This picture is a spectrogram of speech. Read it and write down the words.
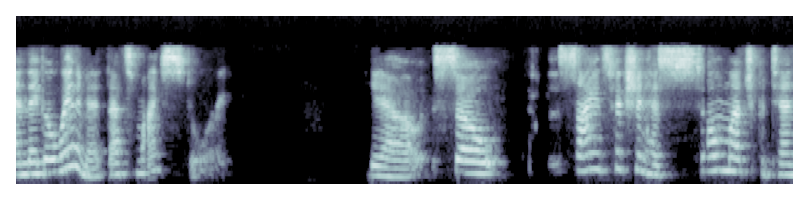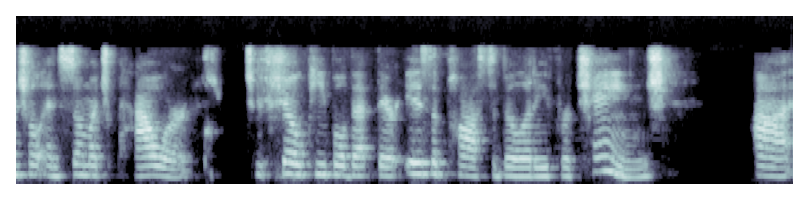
And they go, wait a minute, that's my story. You know, so science fiction has so much potential and so much power to show people that there is a possibility for change. Uh,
